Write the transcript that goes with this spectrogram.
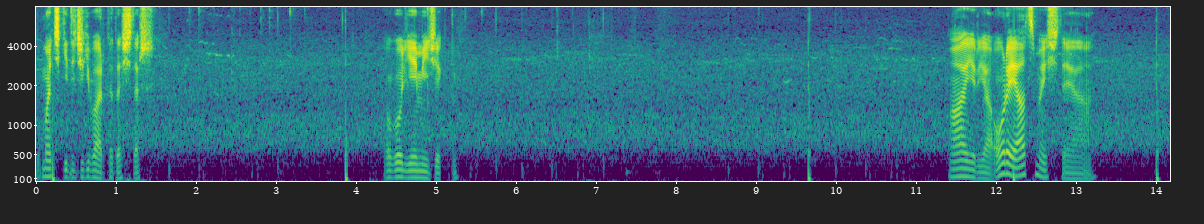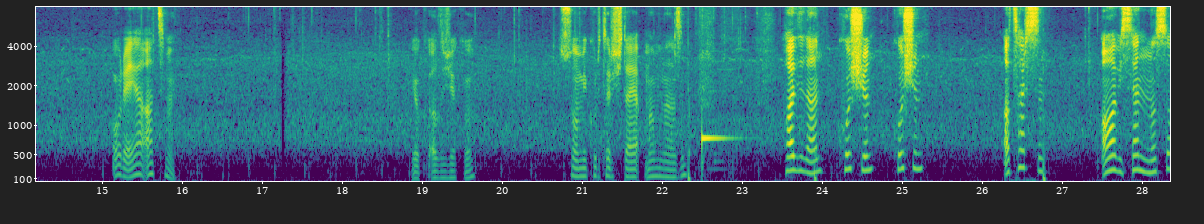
Bu maç gidici gibi arkadaşlar. O gol yemeyecektim. Hayır ya oraya atma işte ya. Oraya atma. Yok alacak o. Son bir kurtarış daha yapmam lazım. Hadi lan koşun koşun. Atarsın. Abi sen nasıl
